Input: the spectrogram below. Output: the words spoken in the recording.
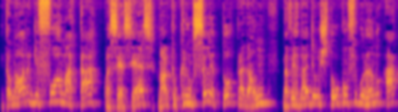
Então, na hora de formatar com a CSS, na hora que eu crio um seletor para H1, na verdade eu estou configurando a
